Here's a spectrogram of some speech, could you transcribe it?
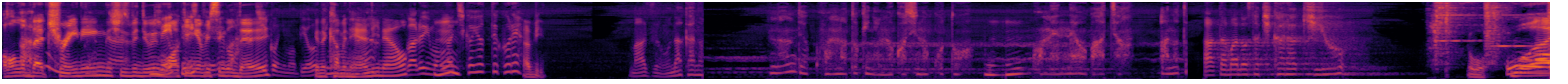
all of that training that she's been doing, Maybe. walking every single day, gonna come in handy now? 悪いものが近寄ってこれ That'd be まずお腹のなんでこんな時に昔のことを Mhm. ごめんねおばあちゃんあの時頭の先から気を Oh. What?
